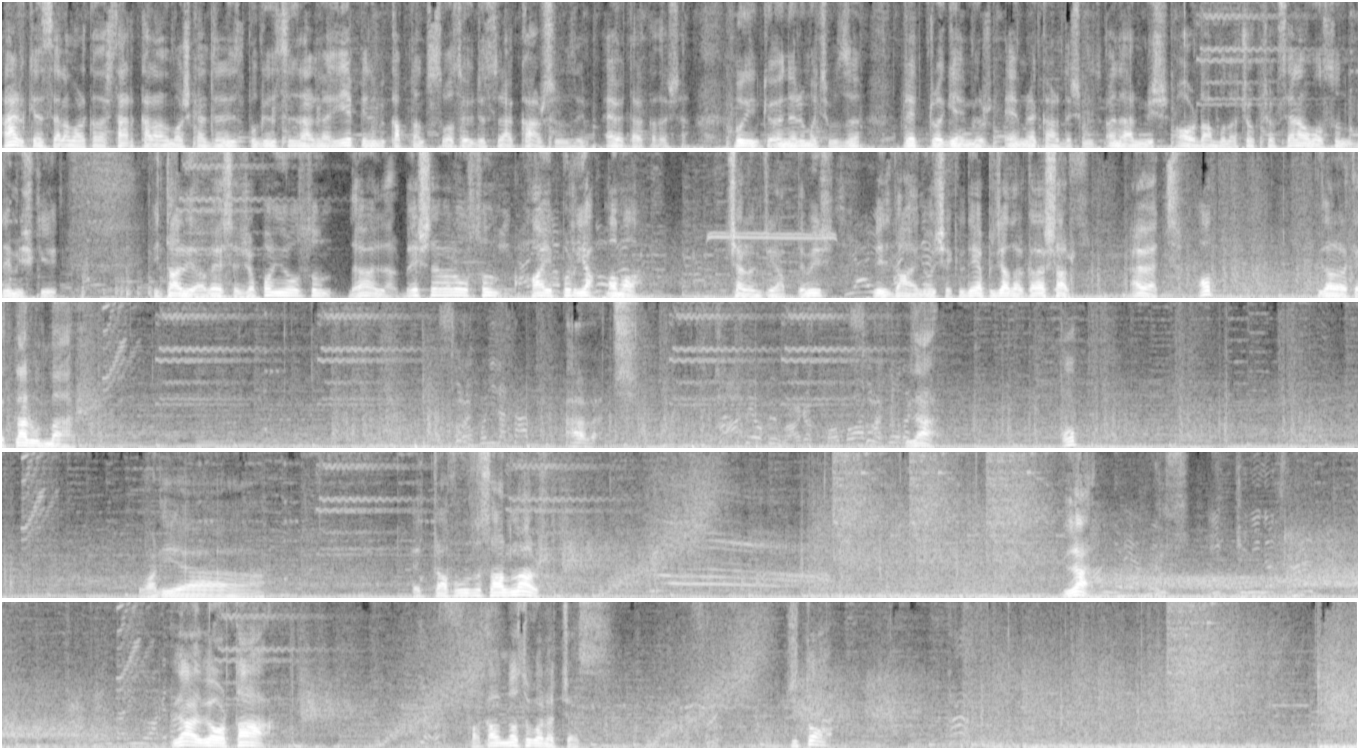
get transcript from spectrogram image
Herkese selam arkadaşlar kanalıma hoş geldiniz. Bugün sizlerle yepyeni bir Kaptan Tsubasa videosuyla karşınızdayım. Evet arkadaşlar bugünkü öneri maçımızı Retro Gamer Emre kardeşimiz önermiş. Oradan buna çok çok selam olsun demiş ki İtalya vs Japonya olsun değerler 5 level olsun hyper yapmama challenge yap demiş. Biz de aynı o şekilde yapacağız arkadaşlar. Evet hop güzel hareketler bunlar. Evet. Güzel. Hop. Var ya. Etrafımızı sardılar. Güzel. Güzel bir orta. Bakalım nasıl gol atacağız. Jito.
